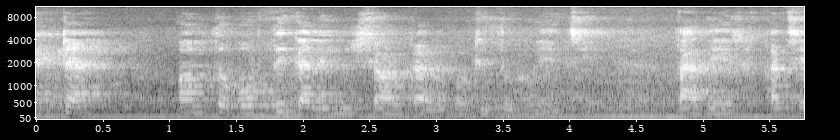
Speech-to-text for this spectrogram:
একটা অন্তর্বর্তীকালীন সরকার গঠিত হয়েছে। তাদের কাছে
